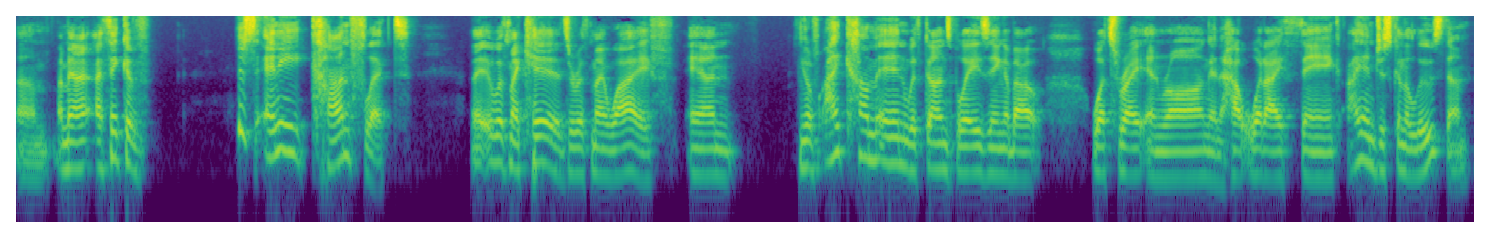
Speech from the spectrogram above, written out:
Um, I mean, I, I, think of just any conflict with my kids or with my wife, and you know, if I come in with guns blazing about what's right and wrong and how what I think, I am just going to lose them.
